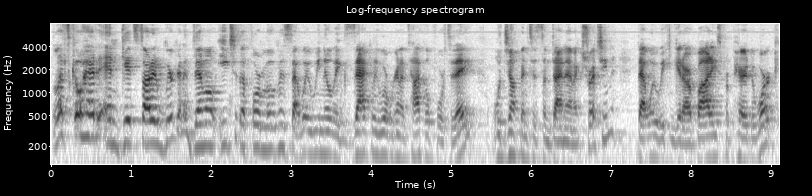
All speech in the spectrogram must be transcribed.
let's go ahead and get started. We're gonna demo each of the four movements. That way we know exactly what we're gonna tackle for today. We'll jump into some dynamic stretching. That way we can get our bodies prepared to work.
